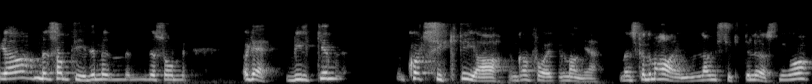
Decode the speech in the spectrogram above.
Ja, men samtidig med, med, med sånn OK, hvilken Kortsiktig, ja, de kan få inn mange. Men skal de ha inn en langsiktig løsning òg,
